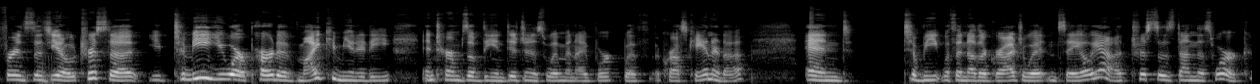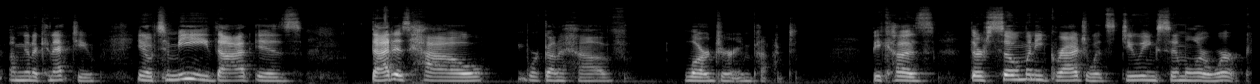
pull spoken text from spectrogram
for instance you know trista you, to me you are part of my community in terms of the indigenous women i've worked with across canada. And to meet with another graduate and say, "Oh yeah, Trista's done this work. I'm going to connect you." You know, to me that is that is how we're going to have larger impact. Because there's so many graduates doing similar work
